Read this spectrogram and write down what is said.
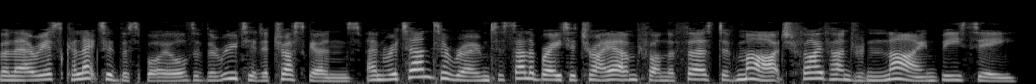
Valerius collected the spoils of the routed Etruscans, and returned to Rome to celebrate a triumph on 1 March 509 BC.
